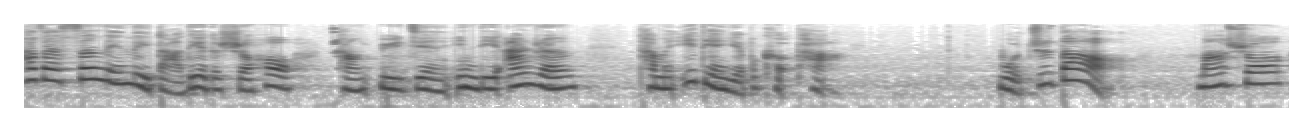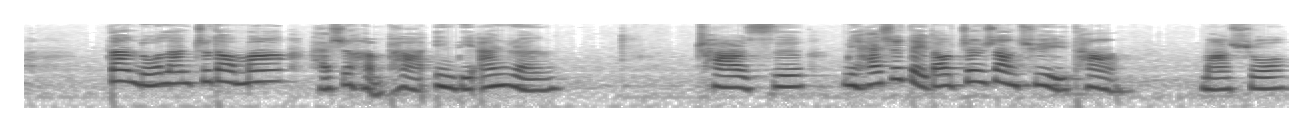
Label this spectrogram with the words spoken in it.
他在森林里打猎的时候，常遇见印第安人，他们一点也不可怕。”我知道，妈说。但罗兰知道，妈还是很怕印第安人。查尔斯，你还是得到镇上去一趟。妈说：“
